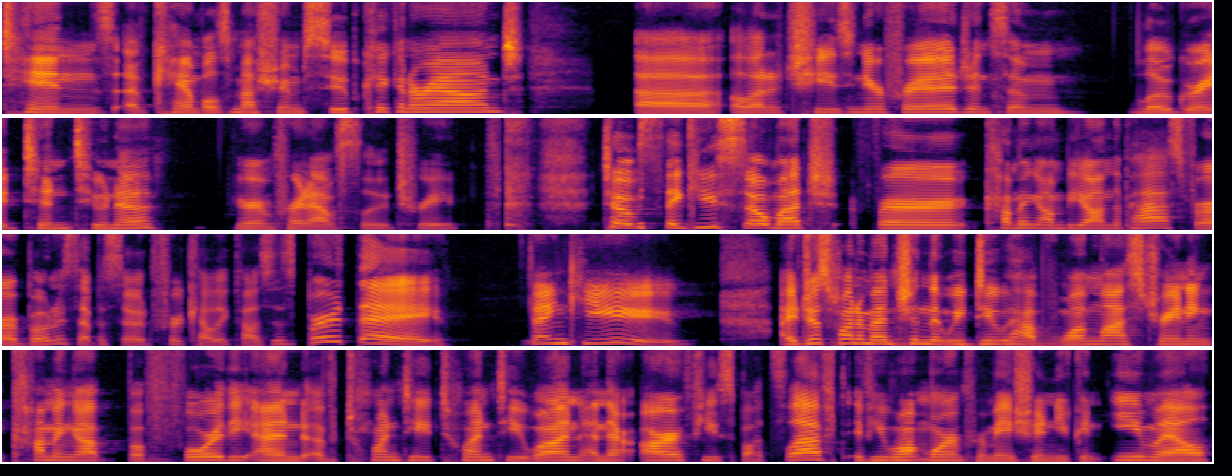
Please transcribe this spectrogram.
tins of Campbell's mushroom soup kicking around, uh a lot of cheese in your fridge and some low grade tin tuna, you're in for an absolute treat. Tobes, thank you so much for coming on Beyond the Pass for our bonus episode for Kelly Cause's birthday. Thank you. I just want to mention that we do have one last training coming up before the end of 2021, and there are a few spots left. If you want more information, you can email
